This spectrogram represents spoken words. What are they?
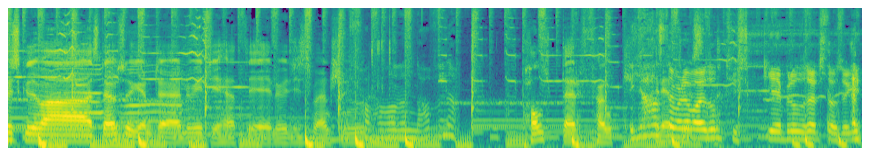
Husker du hva støvsugeren til Luigi het i Luigi's Mansion? Faen, han hadde navn, ja. Polterfunk Ja, stemmer det. var jo 3000. sånn tyskprodusert støvsuger.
